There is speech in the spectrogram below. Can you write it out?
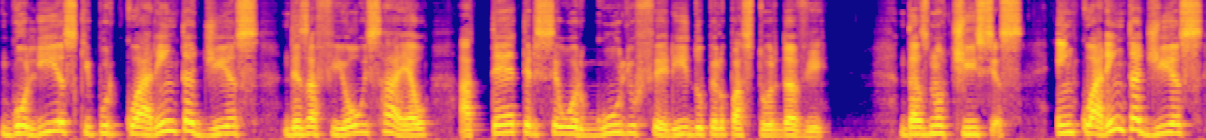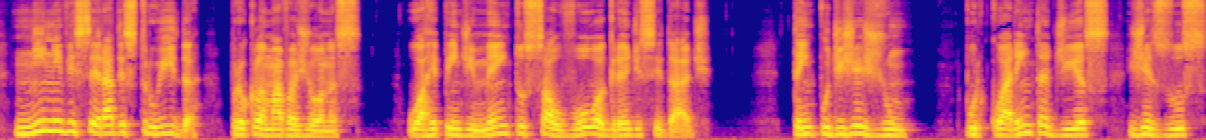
Golias que por quarenta dias desafiou Israel até ter seu orgulho ferido pelo pastor Davi. Das notícias. Em quarenta dias Nínive será destruída, proclamava Jonas. O arrependimento salvou a grande cidade. Tempo de jejum. Por quarenta dias Jesus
